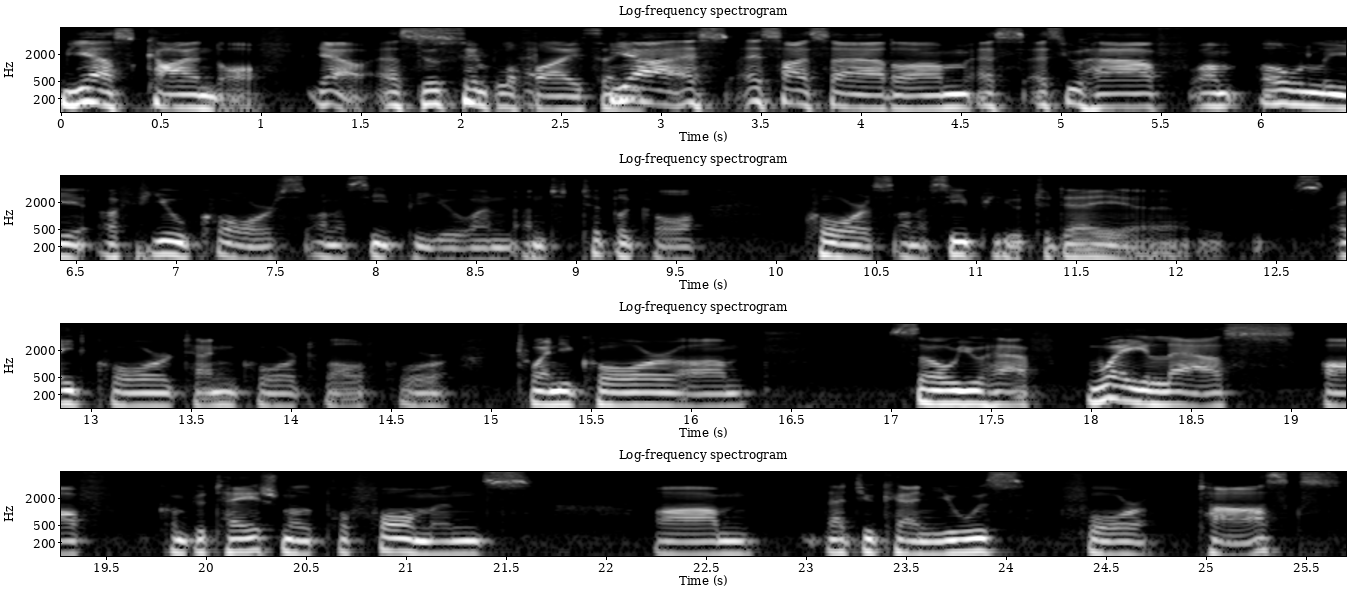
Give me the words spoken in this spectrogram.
Yes, kind of. Yeah, as To simplify things. Yeah, as as I said, um, as as you have um, only a few cores on a CPU, and and typical cores on a CPU today uh, is eight core, ten core, twelve core, twenty core. Um, so you have way less of computational performance um, that you can use for tasks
